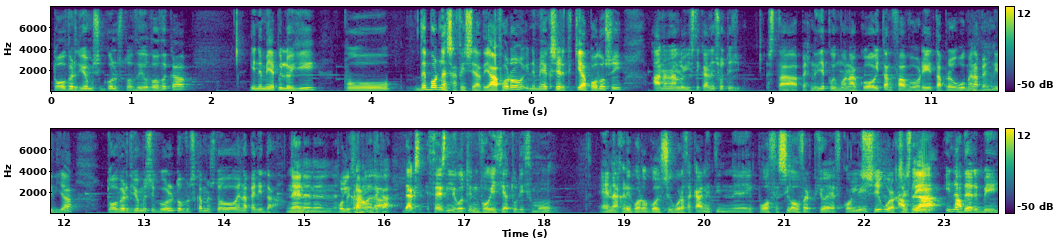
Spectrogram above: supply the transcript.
το over 2,5 γκολ στο 2-12 είναι μια επιλογή που δεν μπορεί να σε αφήσει αδιάφορο. Είναι μια εξαιρετική απόδοση. Αν αναλογιστεί κανείς ότι στα παιχνίδια που η Μονακό ήταν φαβορή, τα προηγουμενα παιχνίδια, το over 2,5 γκολ το βρίσκαμε στο 1,50. Ναι, ναι, ναι. ναι. Πολύ Πραγματικά. χαμηλά. Εντάξει, θες λίγο την βοήθεια του ρυθμού. Ένα γρήγορο γκολ σίγουρα θα κάνει την ε, υπόθεση over πιο εύκολη. Σίγουρα, ξέρεις Απλά, τι, είναι α- derby.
